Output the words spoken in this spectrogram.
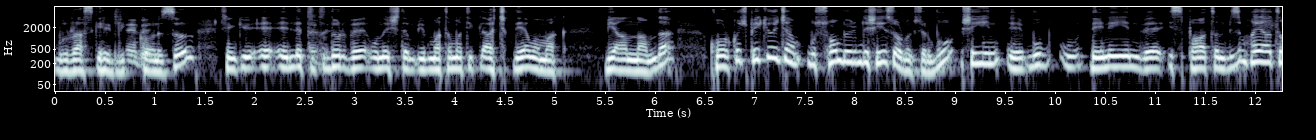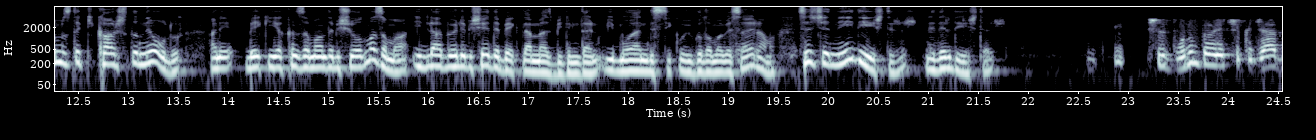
bu rastgelelik evet. konusu. Çünkü e, elle tutulur evet. ve onu işte bir matematikle açıklayamamak bir anlamda korkunç. Peki hocam bu son bölümde şeyi sormak istiyorum. Bu şeyin e, bu, bu deneyin ve ispatın bizim hayatımızdaki karşılığı ne olur? Hani belki yakın zamanda bir şey olmaz ama illa böyle bir şey de beklenmez bilimden. Bir mühendislik uygulama vesaire ama sizce neyi değiştirir? Neleri değiştirir? Şimdi bunun böyle çıkacağı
